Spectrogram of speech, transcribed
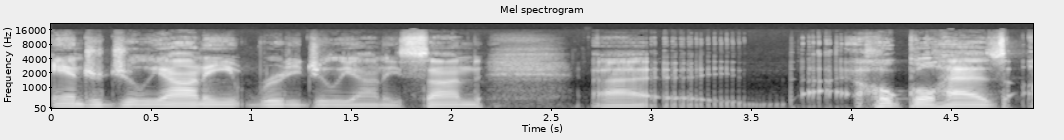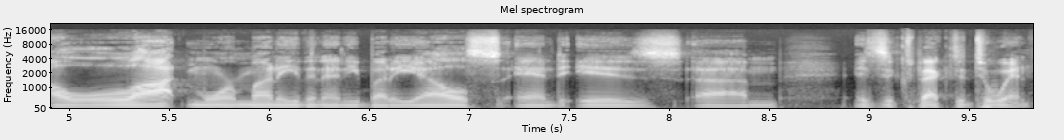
Andrew Giuliani, Rudy Giuliani's son. Uh, Hochul has a lot more money than anybody else and is um, is expected to win.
